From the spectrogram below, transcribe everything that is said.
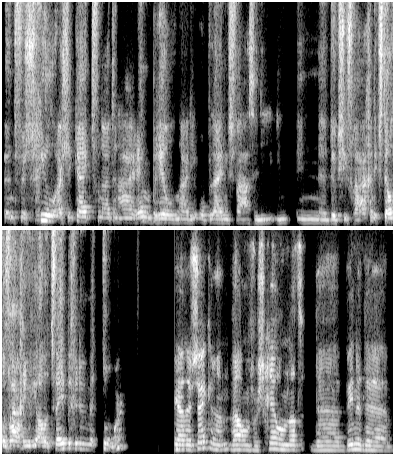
een verschil als je kijkt vanuit een HRM-bril naar die opleidingsfase en die in, inductievraag? En ik stel de vraag aan jullie alle twee, beginnen we met Tommer. Ja, er is zeker een, wel een verschil, omdat de, binnen de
